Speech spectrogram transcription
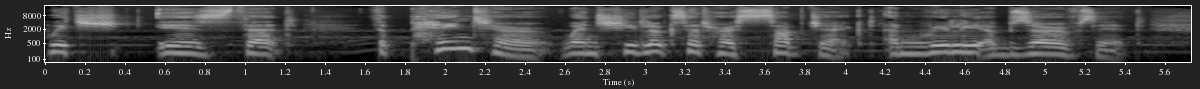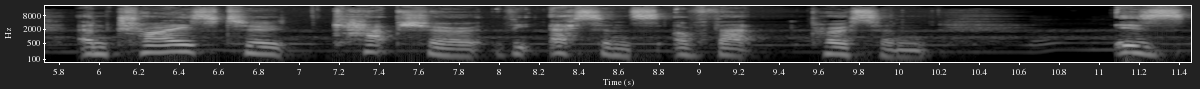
which is that the painter, when she looks at her subject and really observes it and tries to capture the essence of that person, is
